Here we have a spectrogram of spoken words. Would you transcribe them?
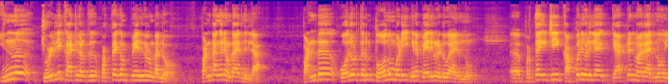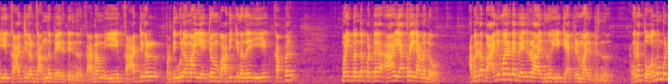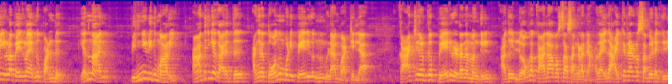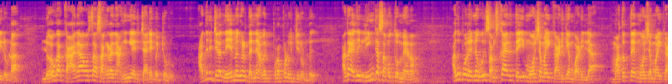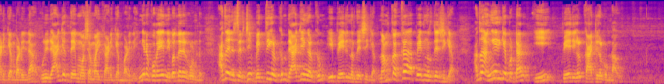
ഇന്ന് ചുഴലിക്കാറ്റുകൾക്ക് പ്രത്യേകം പേരുകളുണ്ടല്ലോ. പണ്ട് അങ്ങനെ ഉണ്ടായിരുന്നില്ല. പണ്ട് ഓരോരുത്തരും തോന്നുംപടി ഇങ്ങനെ പേരുകൾ ഇടുമായിരുന്നു ഏഹ് പ്രത്യേകിച്ച് ഈ കപ്പലുകളിലെ ക്യാപ്റ്റന്മാരായിരുന്നു ഈ കാറ്റുകൾക്ക് അന്ന് പേരിട്ടിരുന്നത്. കാരണം ഈ കാറ്റുകൾ പ്രതികൂലമായി ഏറ്റവും ബാധിക്കുന്നത് ഈ കപ്പലുമായി ബന്ധപ്പെട്ട ആ യാത്രയിലാണല്ലോ. അവരുടെ ഭാര്യമാരുടെ പേരുകളായിരുന്നു ഈ ക്യാപ്റ്റന്മാരിട്ടിരുന്നത്. അങ്ങനെ തോന്നുംപടിയുള്ള പേരുകളായിരുന്നു പണ്ട്. എന്നാൽ പിന്നീട് ഇത് മാറി. ആധുനിക കാലത്ത് അങ്ങനെ തോന്നുംപടി പേരുകളൊന്നും ഇടാൻ പാടില്ല. കാറ്റുകൾക്ക് പേരിടണമെങ്കിൽ അത് ലോക കാലാവസ്ഥാ സംഘടന അതായത് ഐക്യരാഷ്ട്രസഭയുടെ കീഴിലുള്ള ലോക കാലാവസ്ഥാ സംഘടന അംഗീകരിച്ചാലേ പറ്റുള്ളൂ. അതിന് ചില നിയമങ്ങൾ തന്നെ അവർ പുറപ്പെടുവിച്ചിട്ടുണ്ട്. അതായത് ലിംഗസമത്വം വേണം. അതുപോലെ തന്നെ ഒരു സംസ്കാരത്തെയും മോശമായി കാണിക്കാൻ പാടില്ല. മതത്തെ മോശമായി കാണിക്കാൻ പാടില്ല ഒരു രാജ്യത്തെ മോശമായി കാണിക്കാൻ പാടില്ല. ഇങ്ങനെ കുറേ നിബന്ധനകളുണ്ട്. അതനുസരിച്ച് വ്യക്തികൾക്കും രാജ്യങ്ങൾക്കും ഈ പേര് നിർദ്ദേശിക്കാം. നമുക്കൊക്കെ പേര് നിർദ്ദേശിക്കാം. അത് അംഗീകരിക്കപ്പെട്ടാൽ ഈ പേരുകൾ കാറ്റുകൾക്കുണ്ടാകും.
